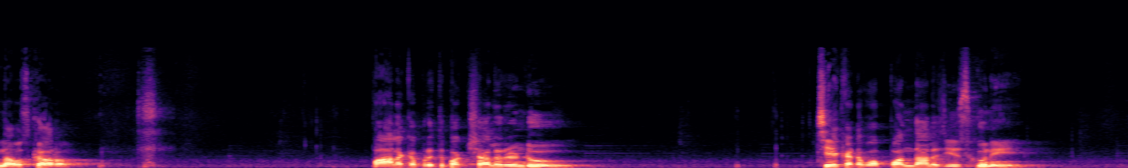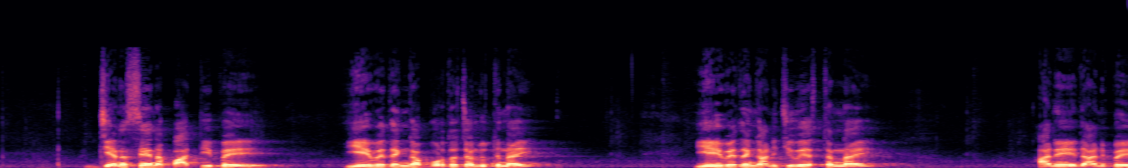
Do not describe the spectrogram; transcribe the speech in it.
నమస్కారం. పాలక ప్రతిపక్షాలు రెండు చీకట ఒప్పందాలు చేసుకుని జనసేన పార్టీపై ఏ విధంగా బురద చల్లుతున్నాయి ఏ విధంగా అణిచివేస్తున్నాయి అనే దానిపై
